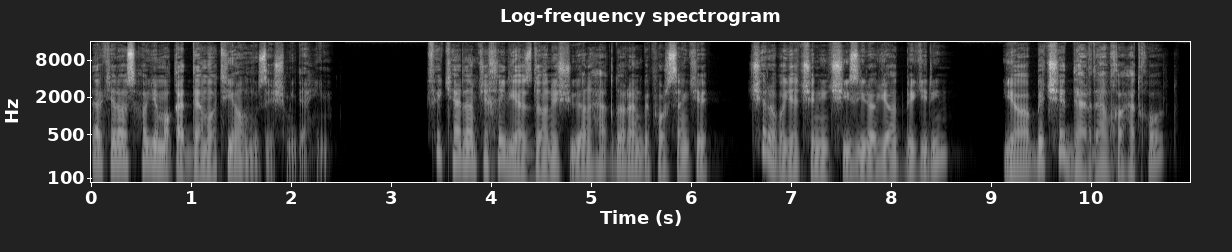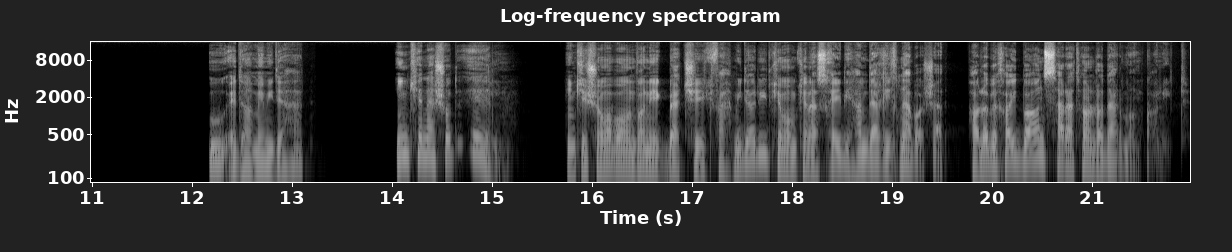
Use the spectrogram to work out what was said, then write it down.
در کلاس های مقدماتی آموزش می دهیم. فکر کردم که خیلی از دانشجویان حق دارند بپرسن که چرا باید چنین چیزی را یاد بگیریم؟ یا به چه دردم خواهد خورد؟ او ادامه می دهد. این که نشد علم. اینکه شما به عنوان یک بچه یک فهمی دارید که ممکن است خیلی هم دقیق نباشد. حالا بخواهید با آن سرطان را درمان کنید.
